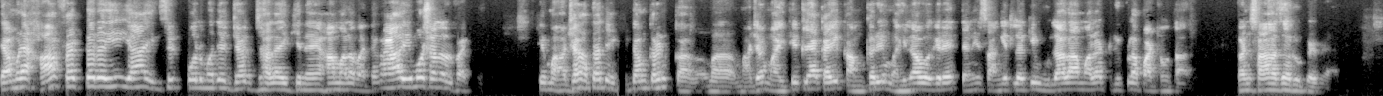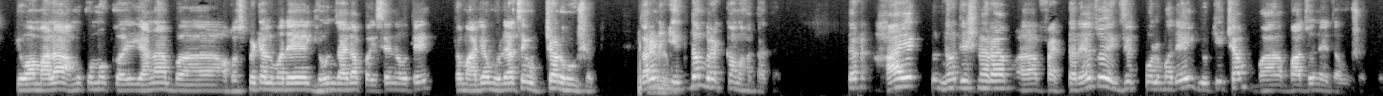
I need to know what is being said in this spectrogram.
त्यामुळे हा फॅक्टरही या एक्झिट पोलमध्ये जज झालाय की नाही हा मला वाटतं. हा इमोशनल फॅक्टर की माझ्या हातात एकदम कारण माझ्या माहितीतल्या काही कामकरी महिला वगैरे त्यांनी सांगितलं की मुलाला आम्हाला ट्रिपला पाठवतात. पण सहा हजार रुपये मिळाले. किंवा मला अमुक अमुक यांना हॉस्पिटलमध्ये घेऊन जायला पैसे नव्हते तर माझ्या मुलाचे उपचार होऊ शकते कारण. एकदम रक्कम हातात आहे. तर हा एक न दिसणारा फॅक्टर आहे जो एक्झिट पोलमध्ये युतीच्या बाजूने जाऊ शकतो.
